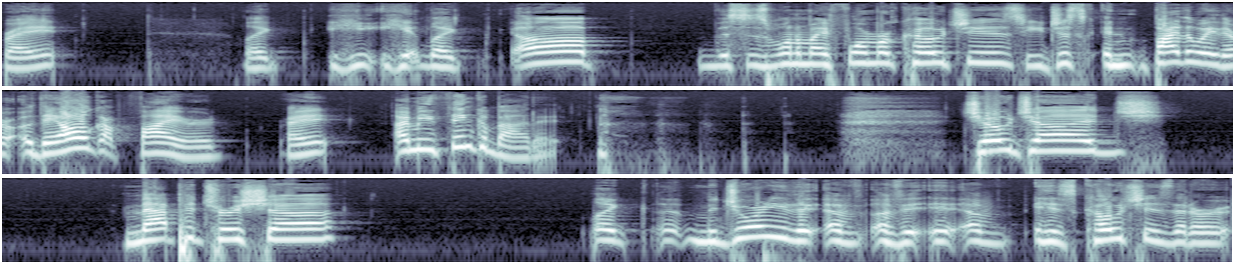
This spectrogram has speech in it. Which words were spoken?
right? Like he, he like oh this is one of my former coaches. He just and by the way, they they all got fired, right? I mean, think about it. Joe Judge, Matt Patricia, like uh, majority of, the, of of of his coaches that are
